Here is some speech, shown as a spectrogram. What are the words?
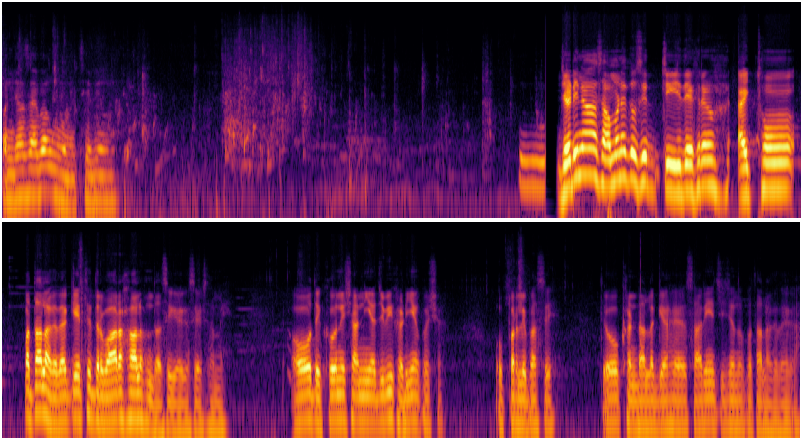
ਪੰਜਾ ਸਾਹਿਬ ਵਾਂਗੂ ਹੈ ਇੱਥੇ ਵੀ ਹੁਣ ਜਿਹੜੀ ਨਾ ਸਾਹਮਣੇ ਤੁਸੀਂ ਚੀਜ਼ ਦੇਖ ਰਹੇ ਹੋ ਇੱਥੋਂ ਪਤਾ ਲੱਗਦਾ ਕਿ ਇੱਥੇ ਦਰਬਾਰ ਹਾਲ ਹੁੰਦਾ ਸੀਗਾ ਕਿਸੇ ਸਮੇਂ। ਉਹ ਦੇਖੋ ਨਿਸ਼ਾਨੀਆਂ ਅੱਜ ਵੀ ਖੜੀਆਂ ਕੁਛ ਉੱਪਰਲੇ ਪਾਸੇ ਤੇ ਉਹ ਖੰਡਾ ਲੱਗਿਆ ਹੋਇਆ ਸਾਰੀਆਂ ਚੀਜ਼ਾਂ ਤੋਂ ਪਤਾ ਲੱਗਦਾ ਹੈਗਾ।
